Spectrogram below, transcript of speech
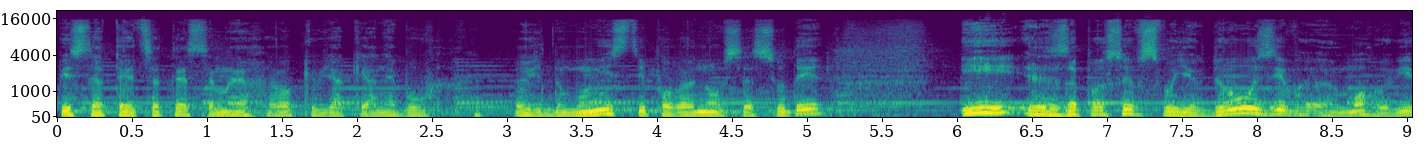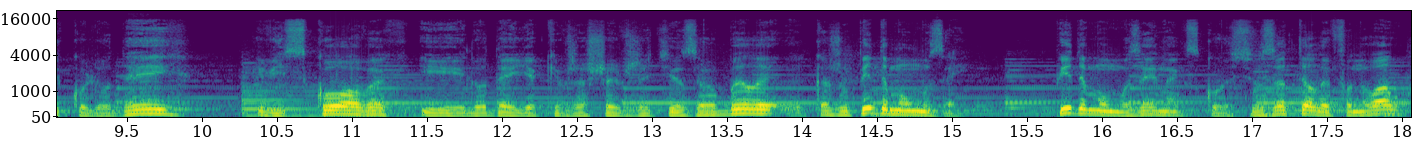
після 37 років, як я не був у рідному місті, повернувся сюди і запросив своїх друзів, е, мого віку людей, і військових, і людей, які вже щось в житті зробили. Кажу, підемо в музей. Підемо в музей на екскурсію. Зателефонував,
